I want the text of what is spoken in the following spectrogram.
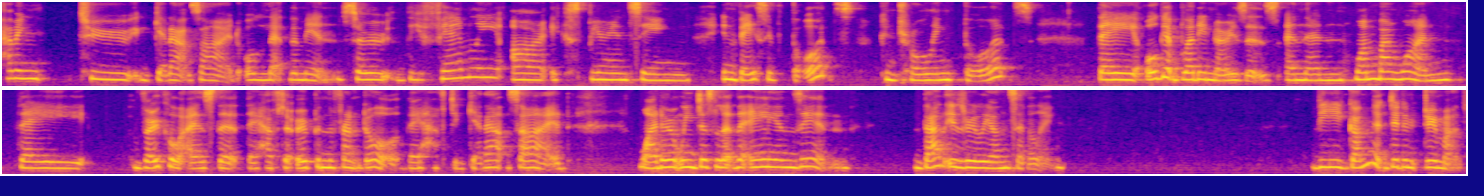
having to get outside or let them in. So the family are experiencing invasive thoughts, controlling thoughts. They all get bloody noses, and then one by one, they vocalize that they have to open the front door, they have to get outside. Why don't we just let the aliens in? That is really unsettling. The gunman didn't do much,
